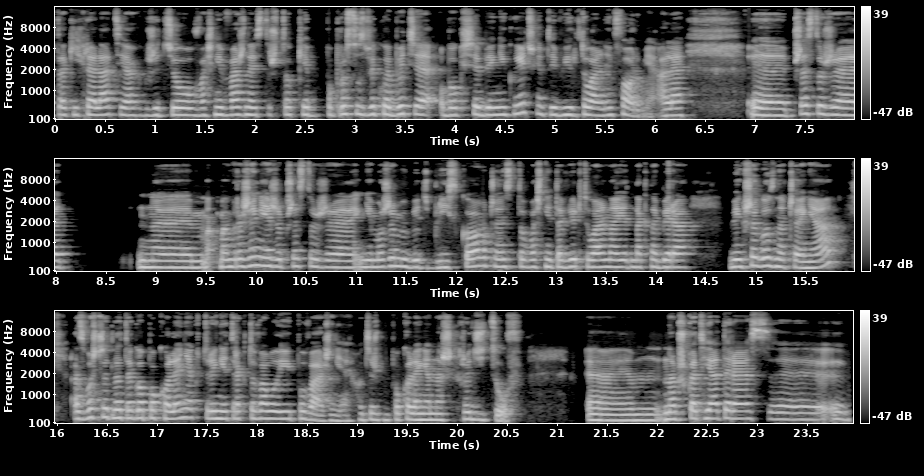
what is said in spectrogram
w takich relacjach w życiu właśnie ważne jest też takie po prostu zwykłe bycie obok siebie, niekoniecznie w tej wirtualnej formie, ale przez to, że mam wrażenie, że przez to, że nie możemy być blisko, często właśnie ta wirtualna jednak nabiera większego znaczenia, a zwłaszcza dla tego pokolenia, które nie traktowało jej poważnie, chociażby pokolenia naszych rodziców. Na przykład ja teraz e,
